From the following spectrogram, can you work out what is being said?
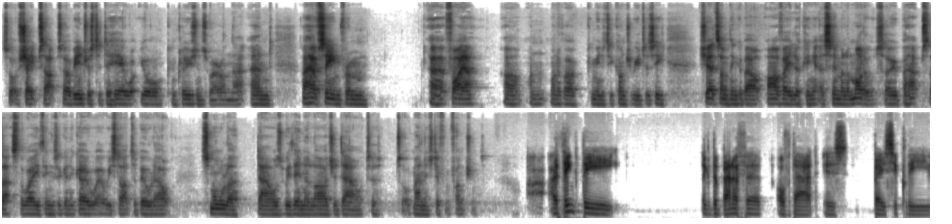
sort of shapes up. So I'd be interested to hear what your conclusions were on that. And I have seen from uh, Fire, uh, one one of our community contributors, he shared something about are they looking at a similar model. So perhaps that's the way things are going to go, where we start to build out smaller DAOs within a larger DAO to sort of manage different functions. I think the like the benefit of that is basically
